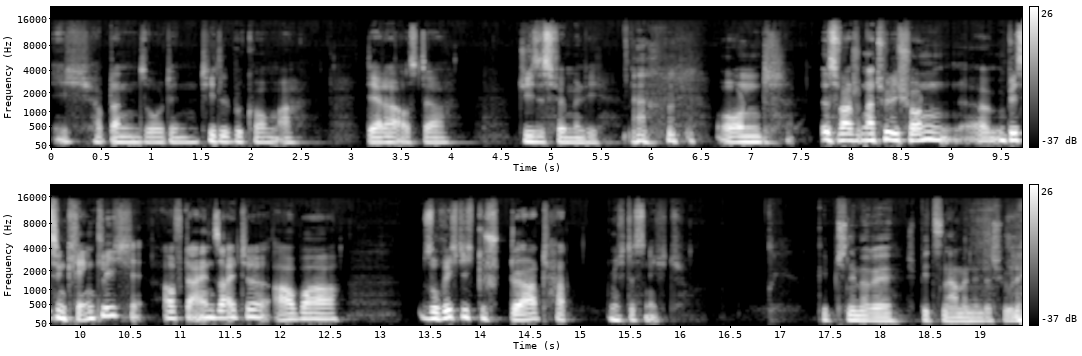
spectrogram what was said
ich habe dann so den Titel bekommen, ach, der da aus der Jesus Family. Und es war natürlich schon äh, ein bisschen kränklich auf der einen Seite, aber so richtig gestört hat mich das nicht. Gibt schlimmere Spitznamen in der Schule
